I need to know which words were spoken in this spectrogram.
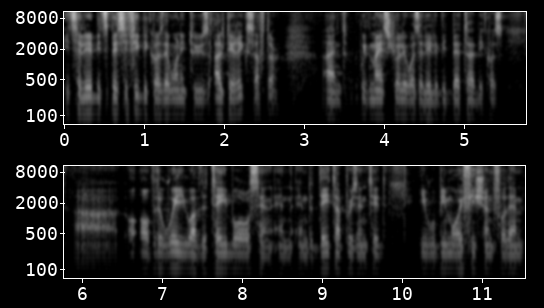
it's a little bit specific because they wanted to use Alteryx after. And with MySQL, it was a little bit better because uh, of the way you have the tables and, and, and the data presented, it would be more efficient for them.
